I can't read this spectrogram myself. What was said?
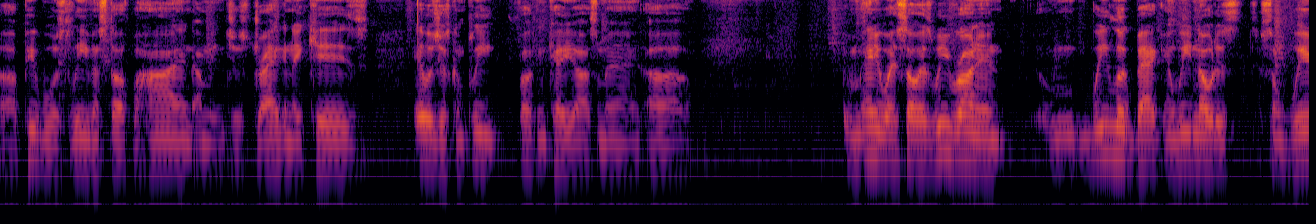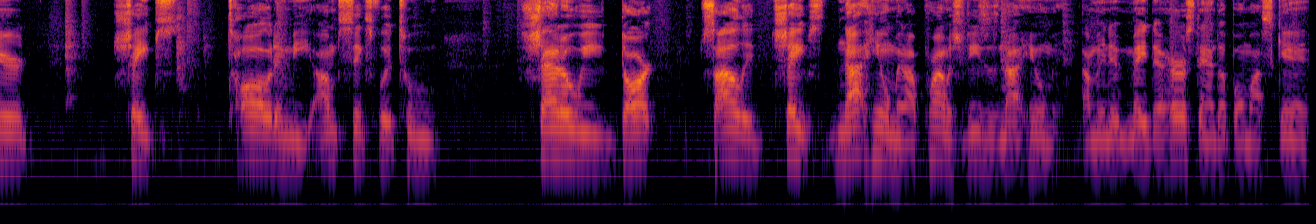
Uh, people was leaving stuff behind. I mean, just dragging their kids. It was just complete fucking chaos, man. Uh, anyway, so as we running, we look back and we noticed some weird shapes taller than me. I'm six foot two, shadowy, dark, solid shapes. Not human. I promise you, these is not human. I mean, it made the hair stand up on my skin.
